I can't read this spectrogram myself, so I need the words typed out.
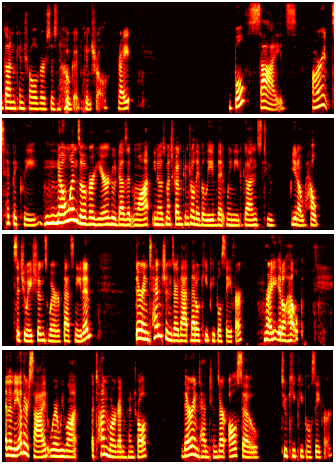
Gun control versus no gun control, right? Both sides aren't typically no one's over here who doesn't want, you know, as much gun control. They believe that we need guns to, you know, help situations where that's needed. Their intentions are that that'll keep people safer, right? It'll help. And then the other side where we want a ton more gun control, their intentions are also to keep people safer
